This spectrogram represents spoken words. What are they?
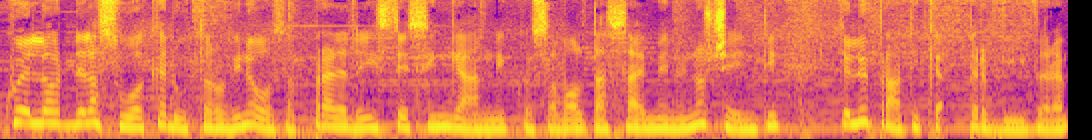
quello della sua caduta rovinosa, preda degli stessi inganni, questa volta assai meno innocenti, che lui pratica per vivere.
